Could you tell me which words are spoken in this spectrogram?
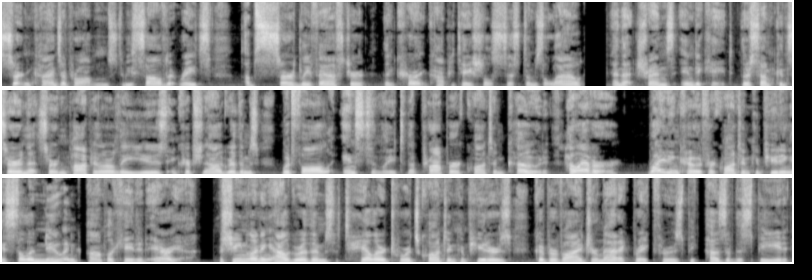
certain kinds of problems to be solved at rates absurdly faster than current computational systems allow, and that trends indicate. There's some concern that certain popularly used encryption algorithms would fall instantly to the proper quantum code. However, writing code for quantum computing is still a new and complicated area. Machine learning algorithms tailored towards quantum computers could provide dramatic breakthroughs because of the speed.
